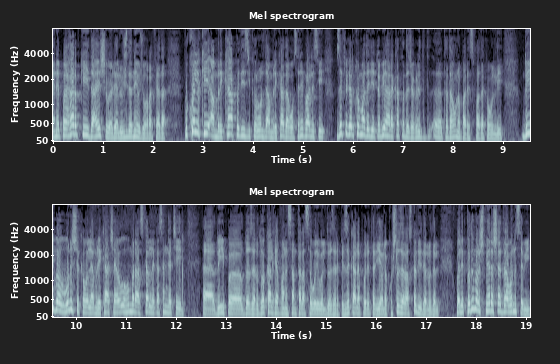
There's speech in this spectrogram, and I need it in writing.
یعنی په غرب کې داعش یو ایدئولوژي ده نه جغرافیا ده په کل کې امریکا په دې ذکر ول د امریکا د غوسنی پالیسی زه فکر کوم د دې طبي حرکت نه د جګړې تداوم لپاره استفاده کول دي دوی به ونه شکول امریکا چې هم راسکل لکه څنګه چې دوی په دوه زره دوه کال کې افغانستان ته راسولي ول، دوه زره پنځه کال پورې تر یو لک او شل زرو عسکر دوی درلودل، ولې په دومره شمېره شاید را ونه سوي،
